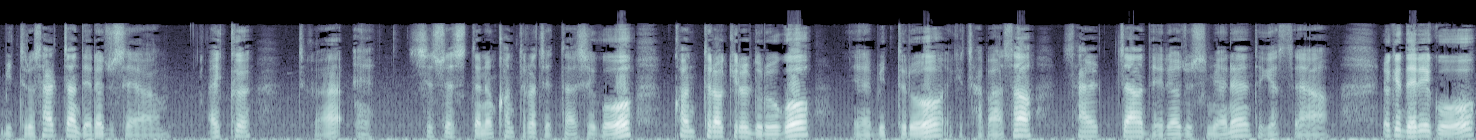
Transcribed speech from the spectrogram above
밑으로 살짝 내려주세요. 아이크 제가 예, 실수했을 때는 control Z 하시고 컨트롤 키를 누르고 예, 밑으로 이렇게 잡아서 살짝 내려주시면 되겠어요. 이렇게 내리고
